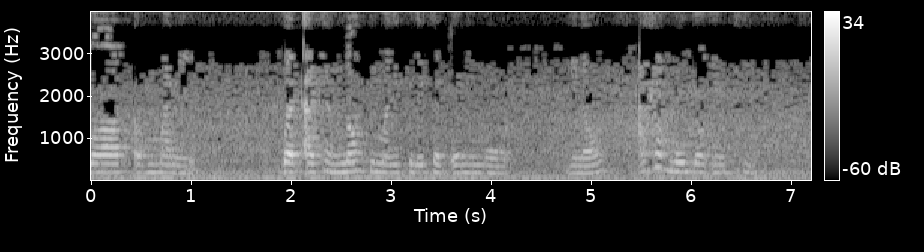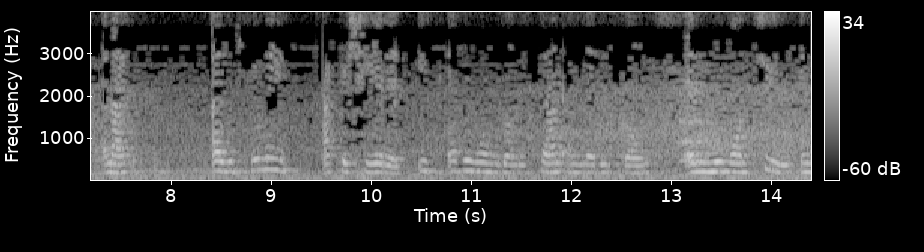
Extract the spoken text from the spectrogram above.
lot of money. But I cannot be manipulated anymore. You know? I have moved on in peace. And I I would really appreciate it if everyone would understand and let this go and move on too in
